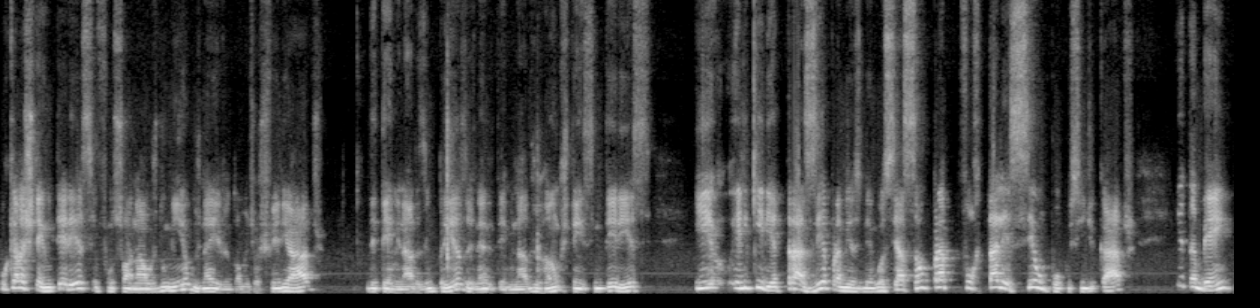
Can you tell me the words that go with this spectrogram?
porque elas têm interesse em funcionar aos domingos, né, eventualmente aos feriados, determinadas empresas, né, determinados ramos têm esse interesse, e ele queria trazer para a mesa de negociação para fortalecer um pouco os sindicatos e também,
